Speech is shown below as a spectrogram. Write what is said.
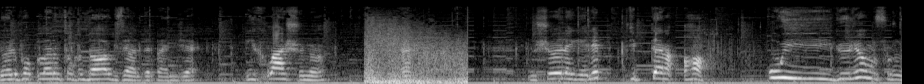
Lollipopların tadı daha güzeldir bence. Yıkla şunu. Heh. Şöyle gelip dipten aha. Uy görüyor musunuz?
